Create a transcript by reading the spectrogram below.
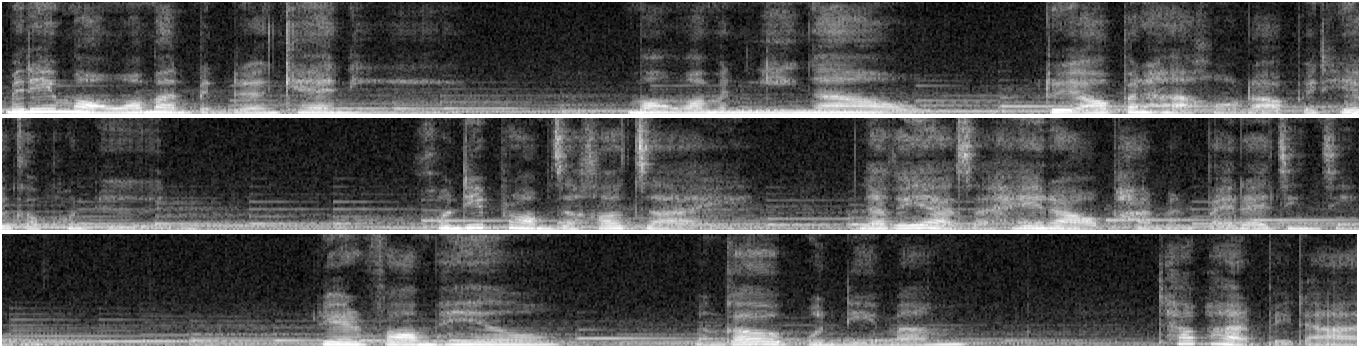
ไม่ได้มองว่ามันเป็นเรื่องแค่นี้ มองว่ามันงี่เง่า หรือเอาปัญหาของเราไปเทียบกับคนอื่น คนที่พร้อมจะเข้าใจ แล้วก็อยากจะให้เราผ่านมันไปได้จริง ๆ เรียนฟอร์มเฮลมันก็อบอุ่นดีมั้ง ถ้าผ่านไปได้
